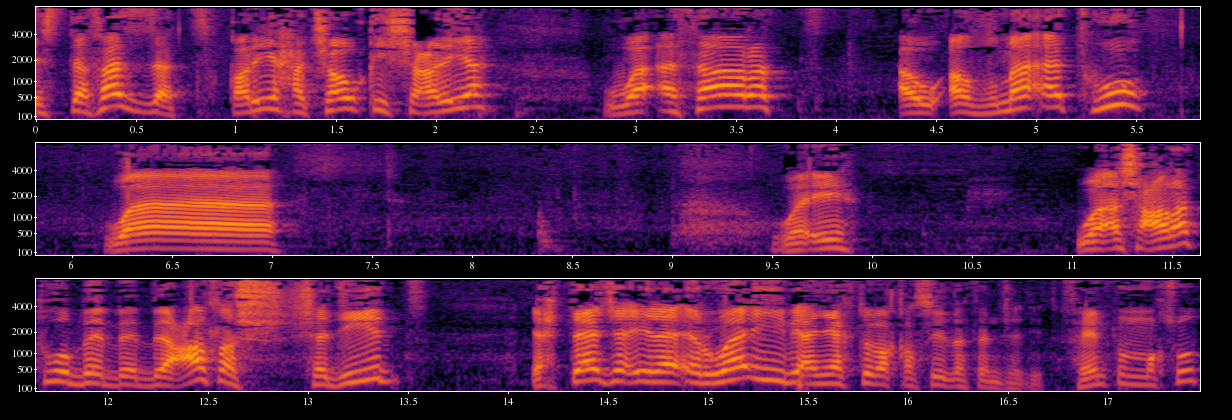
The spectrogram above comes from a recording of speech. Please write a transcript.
استفزت قريحة شوقي الشعرية وأثارت أو أظمأته و وإيه؟ وأشعرته بعطش شديد احتاج إلى إروائه بأن يكتب قصيدة جديدة. فهمتم المقصود؟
